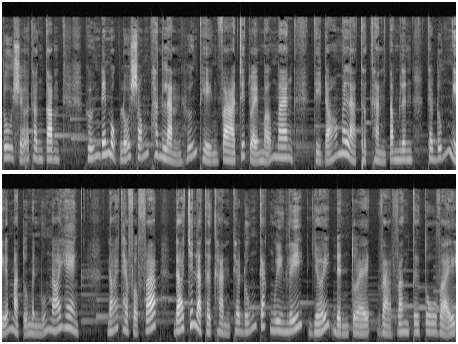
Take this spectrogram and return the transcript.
tu sửa thân tâm, hướng đến một lối sống thanh lành, hướng thiện và trí tuệ mở mang, thì đó mới là thực hành tâm linh theo đúng nghĩa mà tụi mình muốn nói hen. Nói theo Phật Pháp, đó chính là thực hành theo đúng các nguyên lý, giới, định tuệ và văn tư tu vậy.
